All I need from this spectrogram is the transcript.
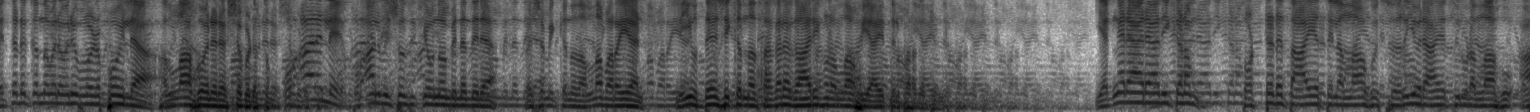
ഏറ്റെടുക്കുന്നവന് ഒരു കുഴപ്പമില്ല അള്ളാഹുവിനെ രക്ഷപ്പെടുത്തും. ഖുർആനല്ലേ? ഖുർആൻ വിശ്വസിച്ചൊന്നും പിന്നെ എന്തിനാ വിഷമിക്കുന്നത്. അല്ല പറയാൻ നീ ഉദ്ദേശിക്കുന്ന സകല കാര്യങ്ങളും അള്ളാഹു ആയത്തിൽ പറഞ്ഞിട്ടുണ്ട്. എങ്ങനെ ആരാധിക്കണം? തൊട്ടടുത്ത ആയത്തിൽ അള്ളാഹു ചെറിയൊരു ആയത്തിലൂടെ അള്ളാഹു ആ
